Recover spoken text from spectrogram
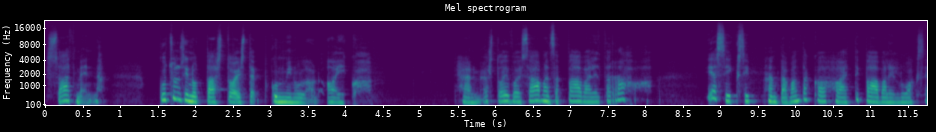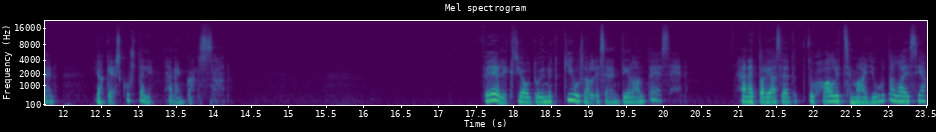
saat mennä. Kutsun sinut taas toiste, kun minulla on aikaa. Hän myös toivoi saavansa Paavalilta rahaa, ja siksi hän tavan takaa haetti Paavalin luokseen ja keskusteli hänen kanssaan. Felix joutui nyt kiusalliseen tilanteeseen. Hänet oli asetettu hallitsemaan juutalaisia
